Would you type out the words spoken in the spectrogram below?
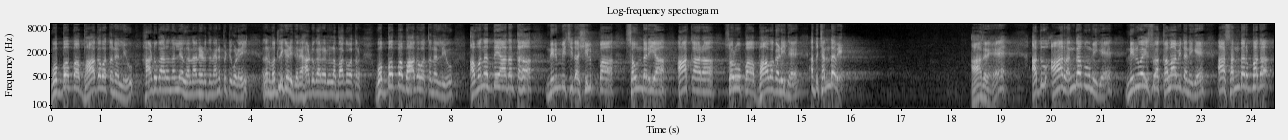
ಒಬ್ಬೊಬ್ಬ ಭಾಗವತನಲ್ಲಿಯೂ, ಹಾಡುಗಾರನಲ್ಲಿ ಅಲ್ಲ, ನಾನು ಹೇಳಿದ್ದು ನೆನಪಿಟ್ಟುಕೊಳ್ಳಿ, ಅದನ್ನು ಮೊದಲಿಗೆ ಹೇಳಿದ್ದೇನೆ ಹಾಡುಗಾರರೆಲ್ಲ ಭಾಗವತನ ಒಬ್ಬೊಬ್ಬ ಭಾಗವತನಲ್ಲಿಯೂ ಅವನದ್ದೇ ಆದಂತಹ ನಿರ್ಮಿಸಿದ ಶಿಲ್ಪ, ಸೌಂದರ್ಯ, ಆಕಾರ, ಸ್ವರೂಪ, ಭಾವಗಳಿದೆ, ಅದು ಚಂದವೇ. ಆದರೆ ಅದು ಆ ರಂಗಭೂಮಿಗೆ ನಿರ್ವಹಿಸುವ ಕಲಾವಿದನಿಗೆ ಆ ಸಂದರ್ಭದ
